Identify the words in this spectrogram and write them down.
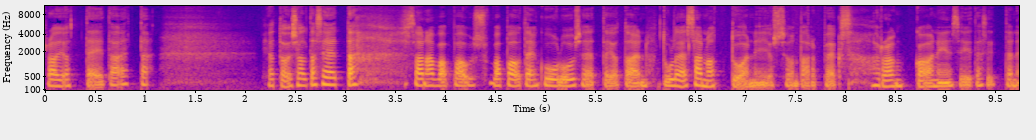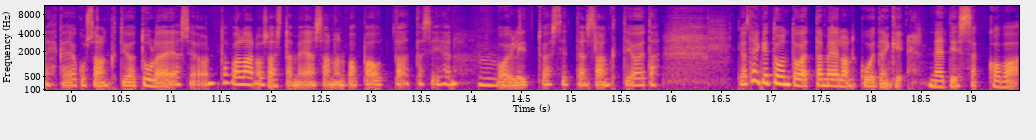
rajoitteita. Että ja toisaalta se, että sananvapaus, vapauteen kuuluu se, että jotain tulee sanottua, niin jos se on tarpeeksi rankkaa, niin siitä sitten ehkä joku sanktio tulee ja se on tavallaan osa sitä meidän sananvapautta, että siihen hmm. voi liittyä sitten sanktioita. Jotenkin tuntuu, että meillä on kuitenkin netissä kova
